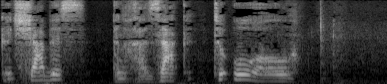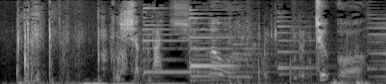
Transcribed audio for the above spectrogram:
Good Shabbos and Chazak to all. Shabbat Shalom to all.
